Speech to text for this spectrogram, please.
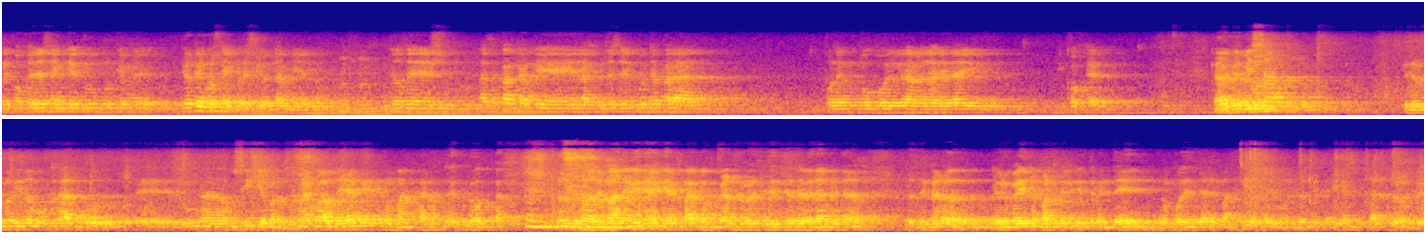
recoger esa inquietud porque tengo esa impresión también, ¿no? Ujú. Entonces, hace falta que la gente se dé cuenta para poner un poco el grano de arena y, y coger. Claro que piensa... que nos hemos ido a buscar un, eh, una- un sitio para hacer una aldea que es lo más caro de Europa, donde los alemanes vienen aquí para comprar sus residencias de verano y tal. Entonces, claro, yo creo que hay una parte, evidentemente, no puede tirar el vacío, hay momentos en que hay que aceptar, pero que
